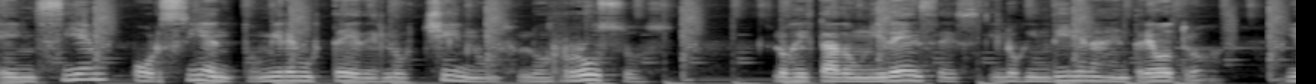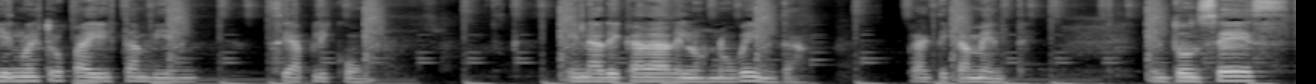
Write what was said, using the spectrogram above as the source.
en 100%. Miren ustedes, los chinos, los rusos, los estadounidenses y los indígenas, entre otros, y en nuestro país también se aplicó en la década de los 90 prácticamente. Entonces,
